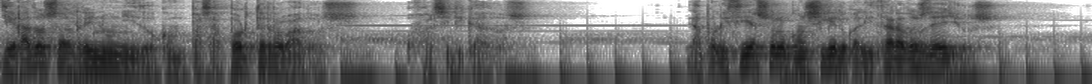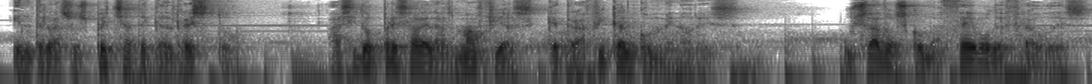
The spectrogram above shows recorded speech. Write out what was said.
llegados al Reino Unido con pasaportes robados o falsificados. La policía solo consigue localizar a dos de ellos, entre la sospecha de que el resto ha sido presa de las mafias que trafican con menores, usados como cebo de fraudes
